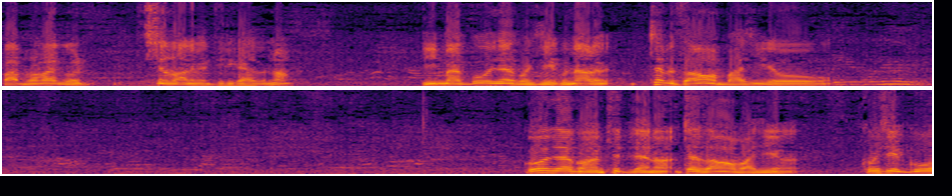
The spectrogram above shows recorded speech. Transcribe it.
ပါပရမတ်ကိုရှင်းလာမယ်ဒီကဆိုနော်ဒီမှာကိုညာခွန်ရှိခုနကတက်ဇောင်းမှာဘာရှိတော့ကိုညာခွန်ဖြစ်ပြန်တော့တက်ဇောင်းမှာဘာရှိတော့ ကိုရှိကို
